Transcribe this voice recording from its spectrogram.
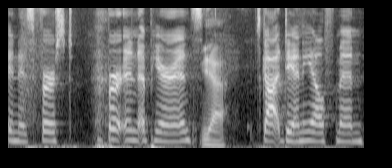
in his first Burton appearance. yeah. It's got Danny Elfman.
